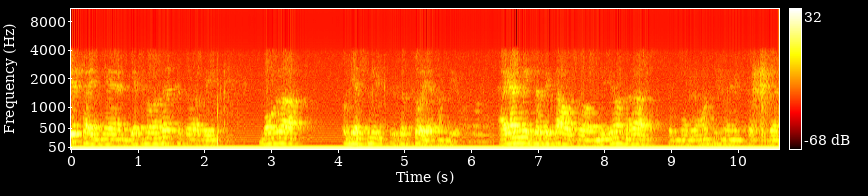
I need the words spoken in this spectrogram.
dzisiaj nie diagnozę, która by mogła objaśnić, za co ja tam był. A ja mnie zapytał to milion razy, to może on mi powiedział,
